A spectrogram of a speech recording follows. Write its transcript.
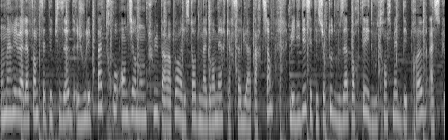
on arrive à la fin de cet épisode. Je voulais pas trop en dire non plus par rapport à l'histoire de ma grand-mère car ça lui appartient, mais l'idée c'était surtout de vous apporter et de vous transmettre des preuves à ce que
